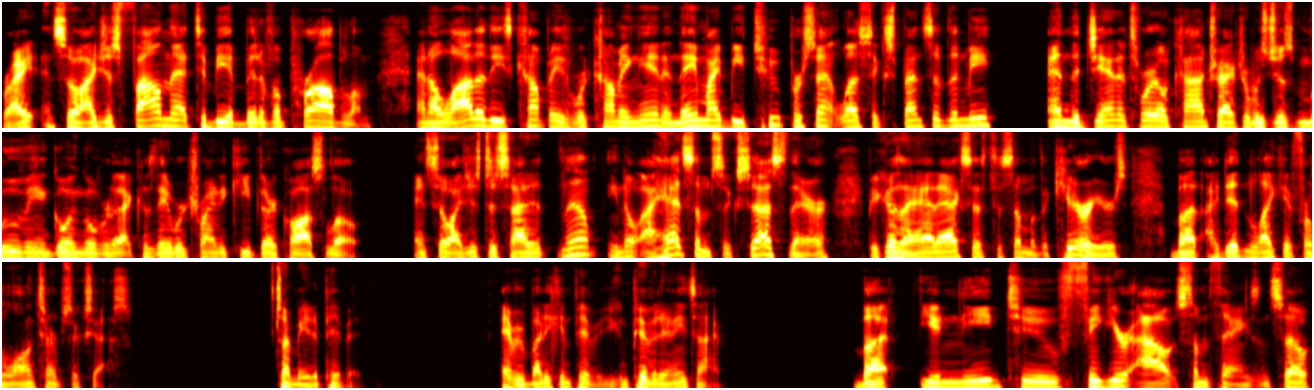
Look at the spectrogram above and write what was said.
Right. And so I just found that to be a bit of a problem. And a lot of these companies were coming in and they might be 2% less expensive than me. And the janitorial contractor was just moving and going over that because they were trying to keep their costs low. And so I just decided, well, you know, I had some success there because I had access to some of the carriers, but I didn't like it for long term success. So I made a pivot. Everybody can pivot. You can pivot anytime but you need to figure out some things. And so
